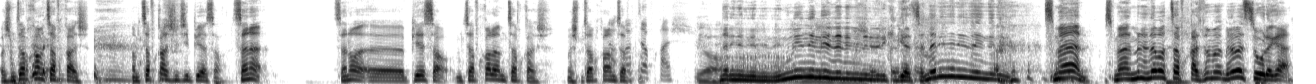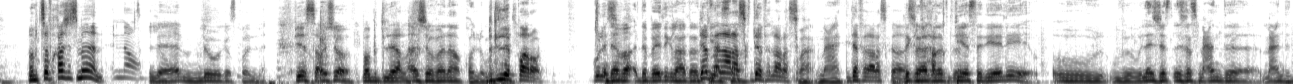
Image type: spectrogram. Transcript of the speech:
واش متفقه ولا متفقاش متفقاش انت بياسه سناء سناء بياسه متفقه ولا متفقاش واش متفقه ولا متفقه متفقاش سمان سمان من هنا ما تفقاش من هنا ما تسولها كاع ما متفقاش سمان نو. لا من الأول كتقول لا بياسه شوف بدل يلاه شوف أنا نقول له بدل لي بارول. قول دابا دابا هذيك الهضرة دافع على. راسك دافع على راسك. معاك. دافع على راسك. ديك الهضرة حق. البياسه ديالي ولا جات لا جات مع عند مع عند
